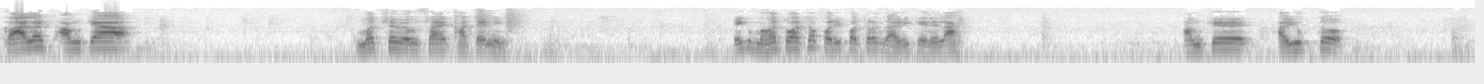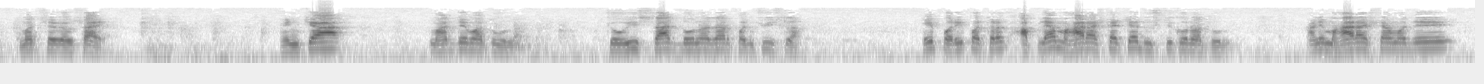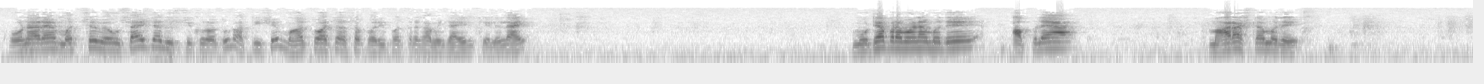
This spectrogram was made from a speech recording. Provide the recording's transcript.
कालच आमच्या मत्स्य व्यवसाय खात्याने एक महत्वाचं परिपत्रक जारी केलेलं आहे. आमचे आयुक्त मत्स्य व्यवसाय यांच्या माध्यमातून चोवीस सात दोन हजार पंचवीसला हे परिपत्रक आपल्या महाराष्ट्राच्या दृष्टिकोनातून आणि महाराष्ट्रामध्ये होणाऱ्या मत्स्य व्यवसायाच्या दृष्टिकोनातून अतिशय महत्वाचं असं परिपत्रक आम्ही जाहीर केलेलं आहे. मोठ्या प्रमाणामध्ये आपल्या महाराष्ट्रामध्ये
